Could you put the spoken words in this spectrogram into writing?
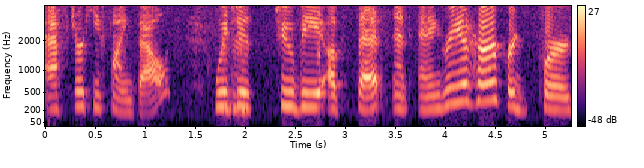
after he finds out, which Mhm. is to be upset and angry at her for for.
